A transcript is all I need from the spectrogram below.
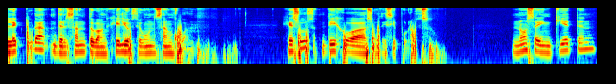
Lectura del Santo Evangelio según San Juan. Jesús dijo a sus discípulos, No se inquieten,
